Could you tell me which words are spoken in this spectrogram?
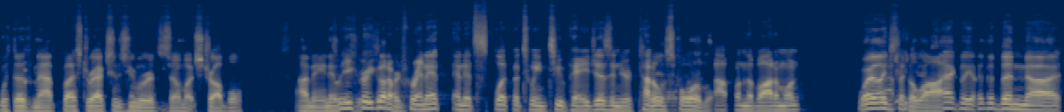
with those MapQuest directions, you were in so much trouble. I mean, it So was you, you go to print it and it's split between two pages and your title kind It of was horrible. top on the bottom one. Well, Happened it's a lot. Exactly. Other than uh,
